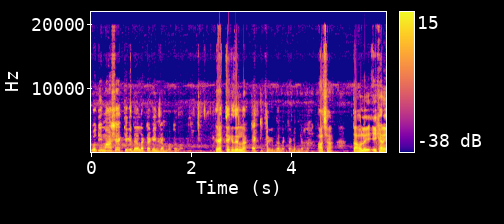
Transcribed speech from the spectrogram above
প্রতি মাসে এক থেকে দেড় লাখ টাকা ইনকাম করতে পারে এক থেকে দেড় লাখ? এক থেকে দেড় লাখ টাকা আচ্ছা তাহলে এখানে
